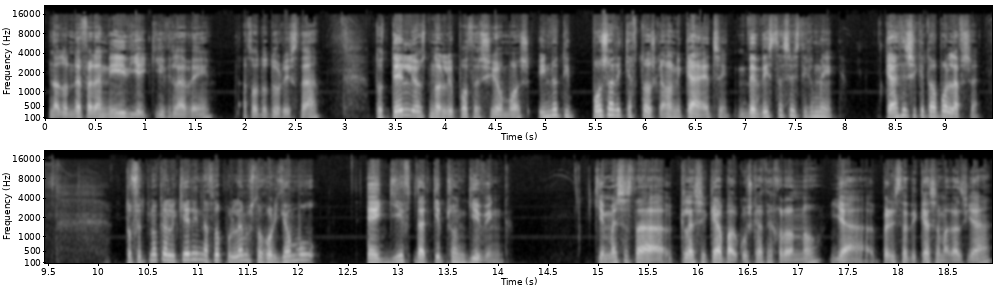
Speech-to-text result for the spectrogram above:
Να τον έφεραν οι ίδιοι εκεί δηλαδή, αυτόν τον τουρίστα. Το τέλειο στην όλη υπόθεση όμως είναι ότι πόσαρε κι αυτός κανονικά έτσι. Δεν δίστασε στιγμή. Κάθισε και το απόλαυσε. Το φετινό καλοκαίρι είναι αυτό που λέμε στο χωριό μου A gift that keeps on giving. Και μέσα στα κλασικά που ακούς κάθε χρόνο για περιστατικά σε μαγαζιά,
